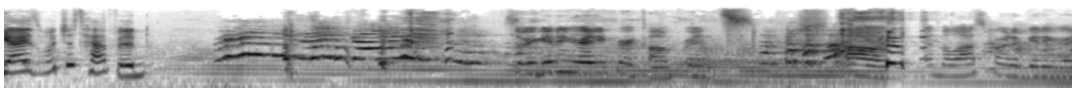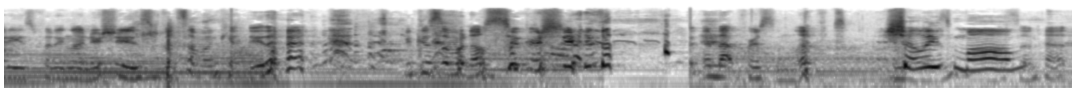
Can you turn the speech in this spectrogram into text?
Guys, what just happened? so we're getting ready for a conference. Um, and the last part of getting ready is putting on your shoes, but someone can't do that because someone else took her shoes. And that person left. Shelly's mom took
